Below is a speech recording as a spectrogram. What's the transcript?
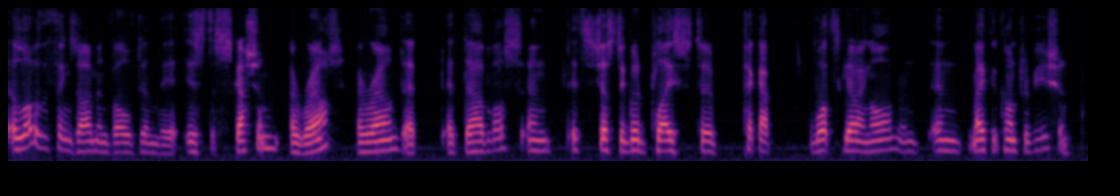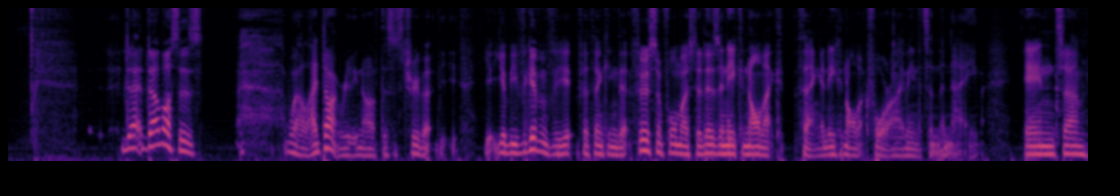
a lot of the things I'm involved in there is discussion around around at, at Davos, and it's just a good place to pick up what's going on and, and make a contribution. Davos is well, I don't really know if this is true, but you'll be forgiven for, for thinking that first and foremost it is an economic thing, an economic forum. I mean, it's in the name. And um,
